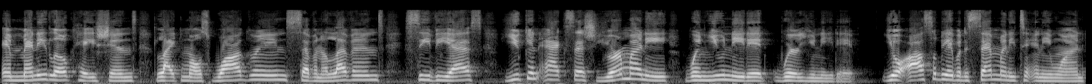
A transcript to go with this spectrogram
in many locations like most Walgreens, 7 Elevens, CVS, you can access your money when you need it, where you need it. You'll also be able to send money to anyone,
